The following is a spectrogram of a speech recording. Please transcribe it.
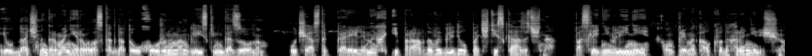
и удачно гармонировала с когда-то ухоженным английским газоном. Участок Карелиных и правда выглядел почти сказочно. Последний в линии он примыкал к водохранилищу.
